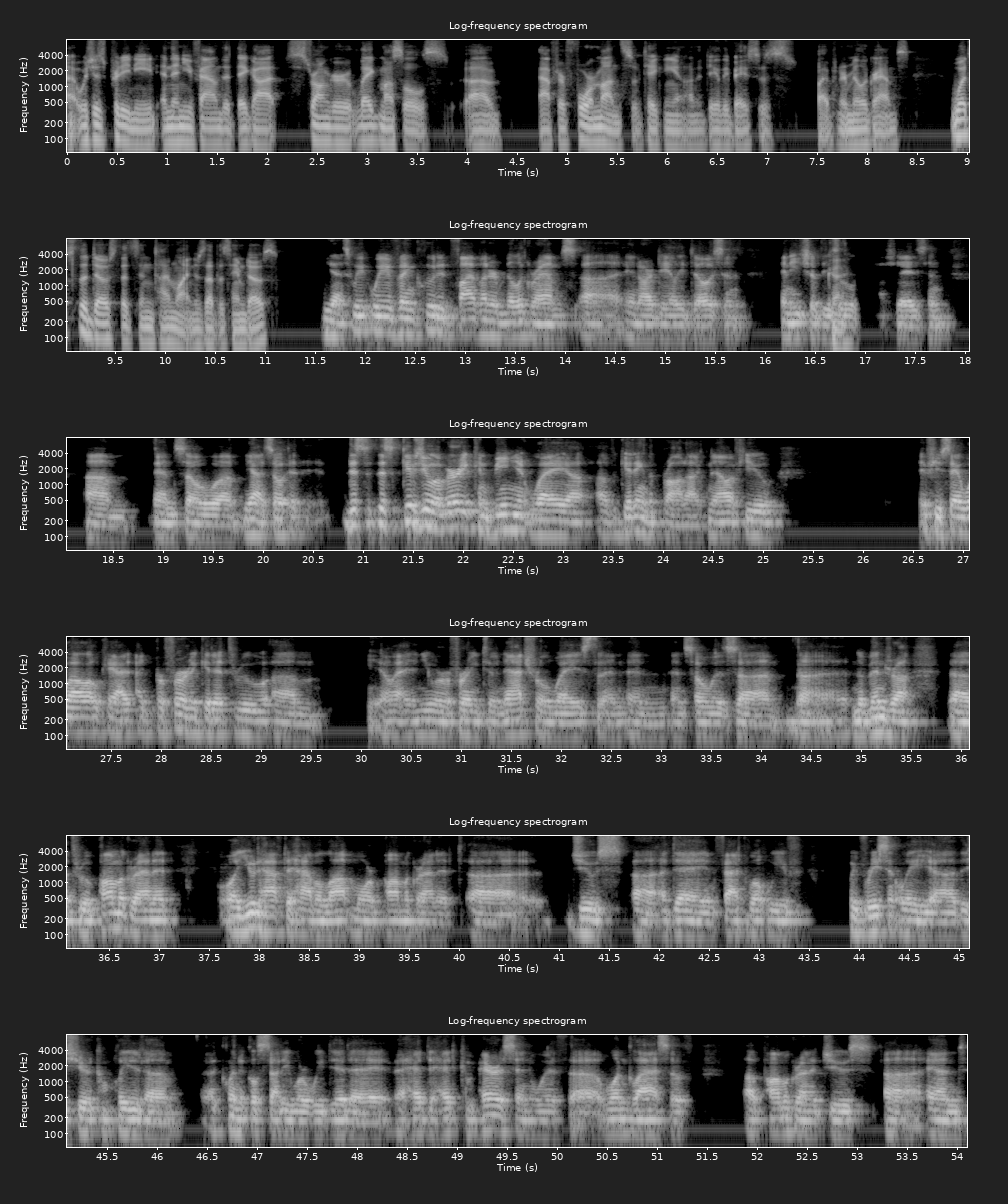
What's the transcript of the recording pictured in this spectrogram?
uh, which is pretty neat, and then you found that they got stronger leg muscles uh, after four months of taking it on a daily basis, 500 milligrams. What's the dose that's in timeline? Is that the same dose? Yes, we, we've included 500 milligrams uh, in our daily dose, and in each of these okay. little sachets. And um, and so uh, yeah, so it, this this gives you a very convenient way uh, of getting the product. Now, if you if you say, well, okay, I, would prefer to get it through, um, you know, and you were referring to natural ways, and and and so was uh, uh, Navindra uh, through a pomegranate. Well, you'd have to have a lot more pomegranate uh, juice uh, a day. In fact, what we've We've recently uh, this year completed a, clinical study where we did a, a head-to-head comparison with uh, one glass of, pomegranate juice uh, and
